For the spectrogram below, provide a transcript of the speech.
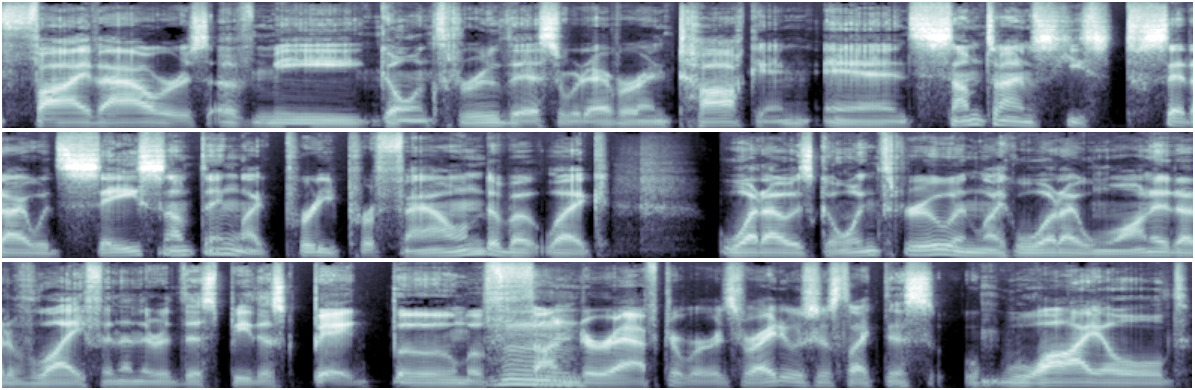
five hours of me going through this or whatever and talking. And sometimes he said I would say something like pretty profound about like what I was going through and like what I wanted out of life. And then there would this be this big boom of Hmm. thunder afterwards, right? It was just like this wild.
